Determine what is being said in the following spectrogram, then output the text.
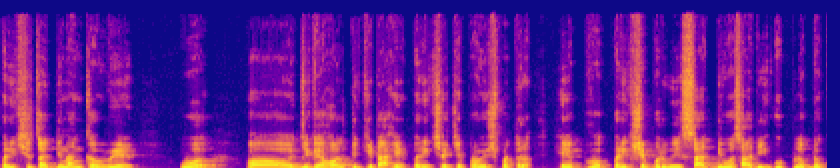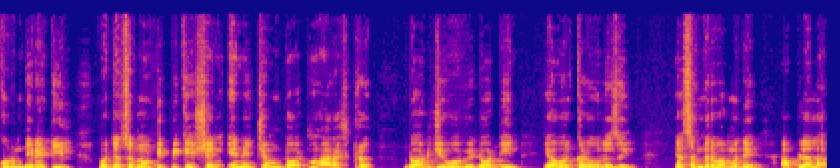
परीक्षेचा दिनांक वेळ व जे काही हॉल तिकीट आहे परीक्षेचे प्रवेशपत्र हे परीक्षेपूर्वी सात दिवस आधी उपलब्ध करून देण्यात येईल व त्याचं notification N H M dot Maharashtra dot G O V dot in यावर कळवलं जाईल. या संदर्भामध्ये आपल्याला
